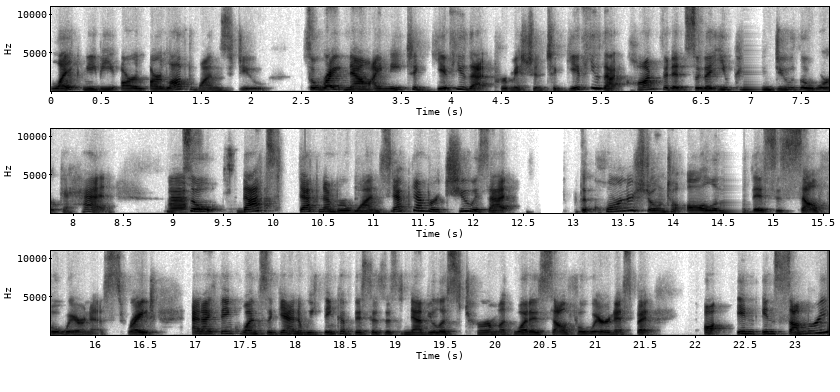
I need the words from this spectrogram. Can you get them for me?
like maybe our, our loved ones do. So, right now, I need to give you that permission to give you that confidence so that you can do the work ahead. So, that's step number one. Step number two is that the cornerstone to all of this is self awareness, right? And I think once again, we think of this as this nebulous term, like what is self-awareness? But uh, in in summary,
